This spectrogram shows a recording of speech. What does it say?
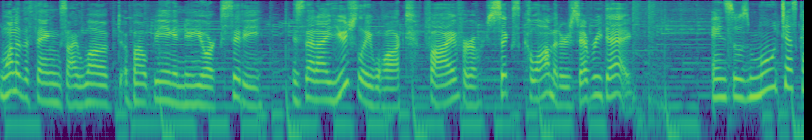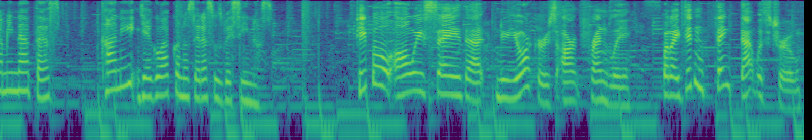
One of the things I loved about being in New York City is that I usually walked five or six kilometers every day. En sus muchas caminatas, Connie llegó a conocer a sus vecinos. People always say that New Yorkers aren't friendly, but I didn't think that was true.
